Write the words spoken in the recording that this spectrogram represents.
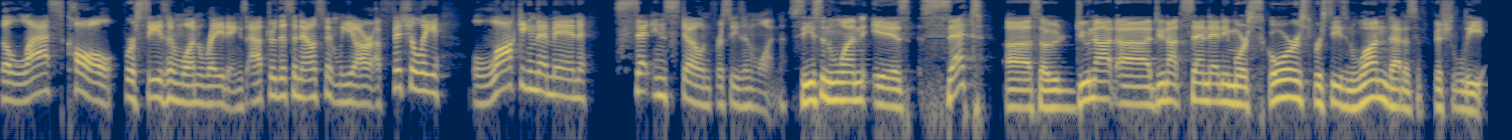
the last call for season one ratings. After this announcement, we are officially locking them in, set in stone for season one. Season one is set. Uh, so do not uh, do not send any more scores for season one. That is officially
